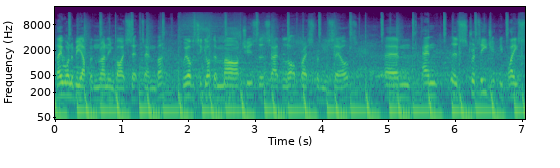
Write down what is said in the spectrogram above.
They want to be up and running by September. We obviously got the Marches that's had a lot of press from yourselves. Um, and strategically placed,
